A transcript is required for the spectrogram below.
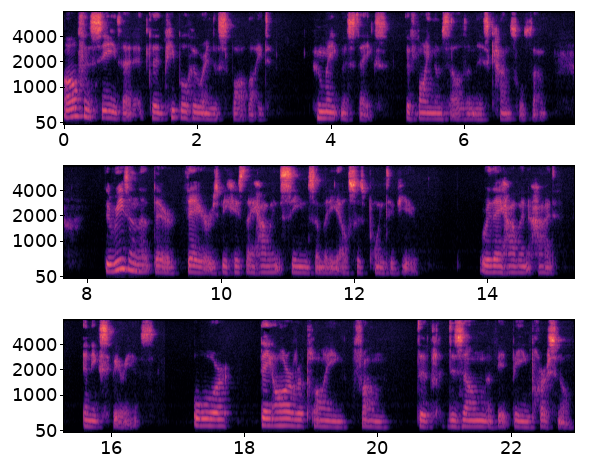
I often see that the people who are in the spotlight, who make mistakes, they find themselves in this cancel zone. The reason that they're there is because they haven't seen somebody else's point of view, or they haven't had an experience, or they are replying from the, the zone of it being personal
